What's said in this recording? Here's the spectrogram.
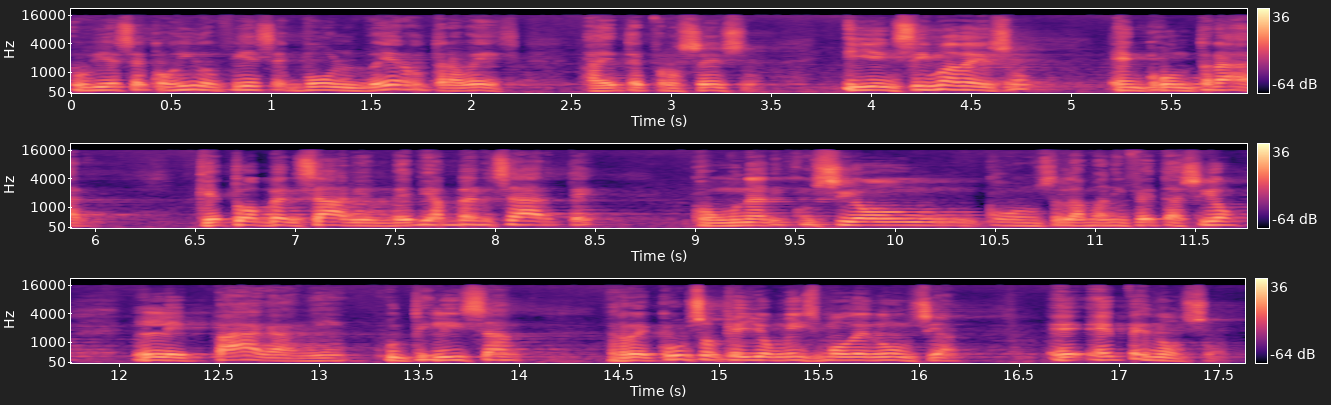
hubiese cogido, hubiese volver otra vez a este proceso. Y encima de eso, encontrar que tu adversario, en vez de adversarte con una discusión, con la manifestación, le pagan y utilizan recursos que ellos mismos denuncian, eh, es penoso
